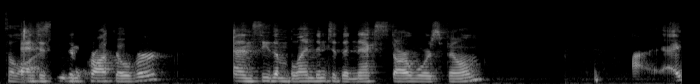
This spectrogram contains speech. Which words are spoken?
It's a lot. and to see them cross over and see them blend into the next Star Wars film, I, I,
